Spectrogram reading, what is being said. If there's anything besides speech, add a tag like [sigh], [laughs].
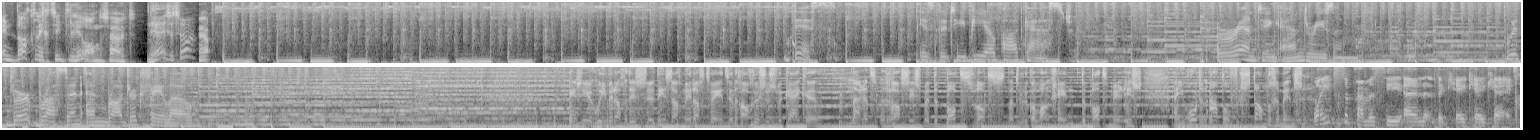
In daglicht ziet het er heel anders uit. Ja, is het zo? Ja. This is the TPO podcast. Ranting and Reason. With Bert Brusson and Roderick Phalo. Een zeer goedemiddag. Het is eh, dinsdagmiddag 22 augustus. We kijken naar het racisme-debat, wat natuurlijk al lang geen debat meer is. En je hoort een aantal verstandige mensen. white supremacy and the KKK.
